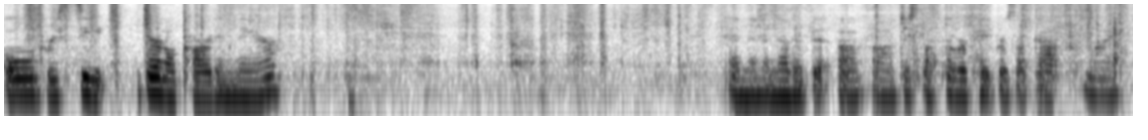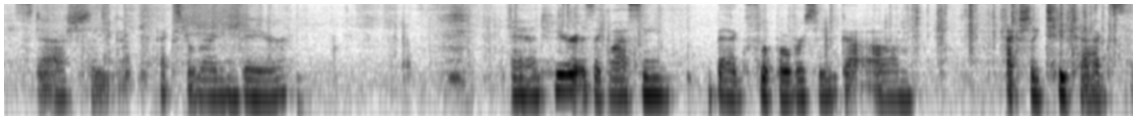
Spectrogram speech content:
old receipt journal card in there. And then another bit of uh, just leftover papers I've got my stash, so you've got extra writing there. And here is a glassine bag flip over, so you've got um, actually two tags.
